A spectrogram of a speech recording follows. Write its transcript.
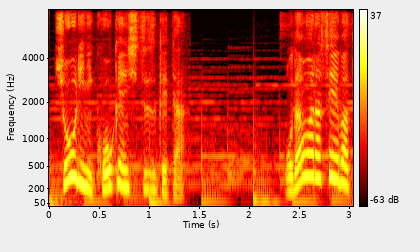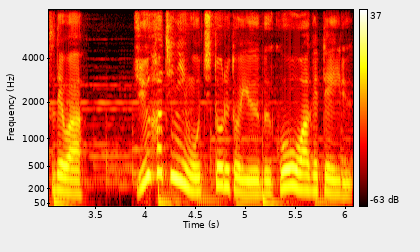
勝利に貢献し続けた。小田原征伐では、18人を討ち取るという武功を挙げている。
